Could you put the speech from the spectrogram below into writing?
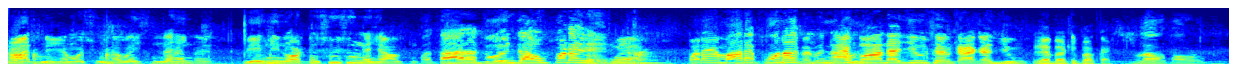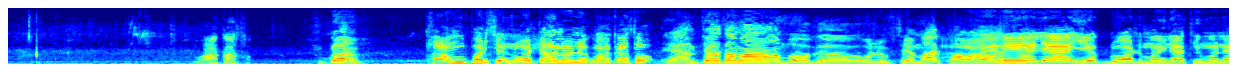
હાથ ને એમાં શું નોટું શું શું નહીં આવતું? તારે જોઈને જવું પડે ને. પણ એ મારે ફોન આવે ગાંડા જીવ છે ને કાકા જીવ. લે બેટી પકડ. લાવો પાવડો. વાંકા શું કામ? ખાવું પડશે. નોટ આલો ને વાંકા તો. એમ છે તમારા ઓલું છે માર ખાવા અમે લ્યા એક દોઢ મહિનાથી મને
